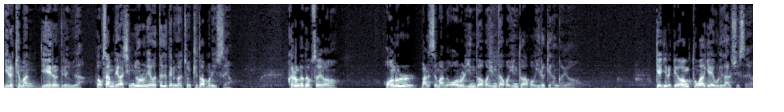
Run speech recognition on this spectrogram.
이렇게만 예를 드립니다. 목사님 내가 10년 후에 어떻게 되는가 좀 기도 한번 해주세요. 그런 것 없어요. 오늘 말씀하면 오늘 인도하고 인도하고 인도하고 이렇게 간 거예요. 그러니까 이렇게 엉뚱하게 우리가 할 수 있어요.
